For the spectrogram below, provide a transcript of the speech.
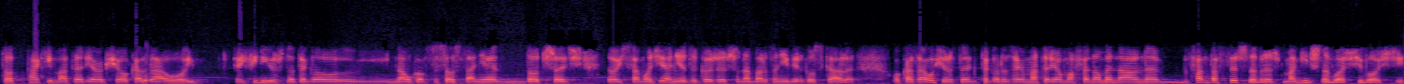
to taki materiał, jak się okazało, i w tej chwili już do tego y, naukowcy są w stanie dotrzeć, dojść samodzielnie, tylko że jeszcze na bardzo niewielką skalę. Okazało się, że te, tego rodzaju materiał ma fenomenalne, fantastyczne, wręcz magiczne właściwości.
